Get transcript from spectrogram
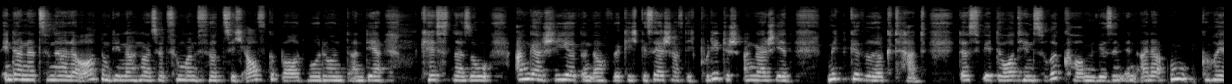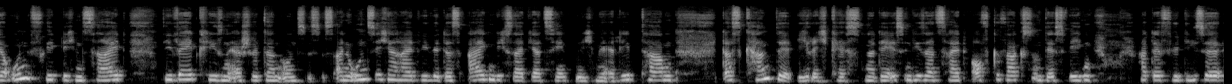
internationale Ordnung, die nach 1945 aufgebaut wurde und an der Kästner so engagiert und auch wirklich gesellschaftlich politisch engagiert mitgewirkt hat, dass wir dorthin zurückkommen. Wir sind in einer ungeheuer unfriedlichen Zeit. Die Weltkrisen erschüttern uns. Es ist eine Unsicherheit, wie wir das eigentlich seit Jahrzehnten nicht mehr erlebt haben. Das kannte Erich Kästner. Der ist in dieser Zeit aufgewachsen und deswegen hat er für diese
